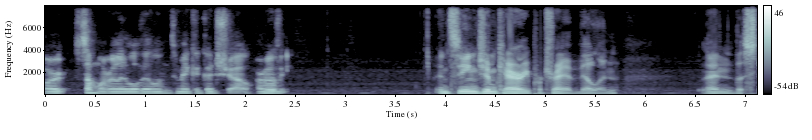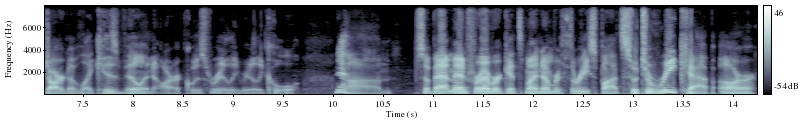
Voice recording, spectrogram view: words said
or somewhat relatable villain to make a good show or movie. and seeing Jim Carrey portray a villain and the start of like his villain arc was really really cool. Yeah. Um, so Batman Forever gets my number three spot. So to recap our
